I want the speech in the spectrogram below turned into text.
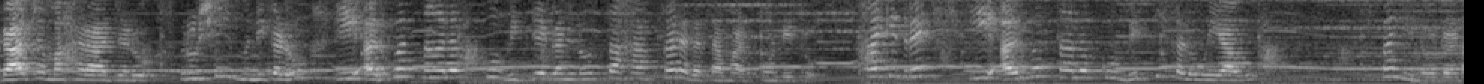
ರಾಜ ಮಹಾರಾಜರು, ಋಷಿ ಮುನಿಗಳು ಈ ಅರವತ್ನಾಲ್ಕು ವಿದ್ಯೆಗಳನ್ನು ಸಹ ಕರಗತ ಮಾಡಿಕೊಂಡಿದ್ರು. ಹಾಗಿದ್ರೆ ಈ ಅರವತ್ನಾಲ್ಕು ವಿದ್ಯೆಗಳು ಯಾವುವು? ಬನ್ನಿ ನೋಡೋಣ.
